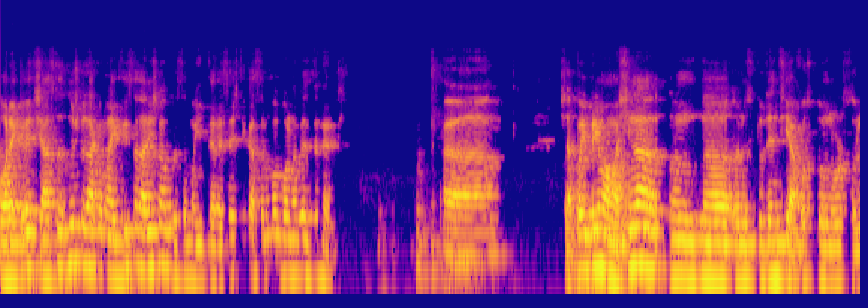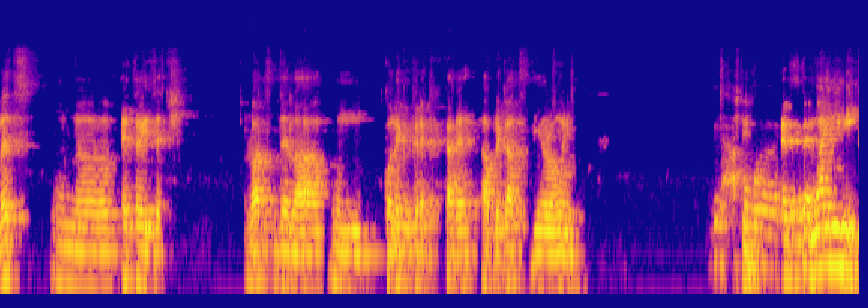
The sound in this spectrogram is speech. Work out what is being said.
O regret și astăzi. Nu știu dacă mai există, dar nici nu am vrut să mă interesești ca să nu mă bolnăvesc de nervi. Și apoi prima mașină în, în studenție a fost un ursuleț un uh, E30 luat de la un coleg grec care a plecat din România. Bine, Știi, acum, uh, pe, pe mai nimic.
